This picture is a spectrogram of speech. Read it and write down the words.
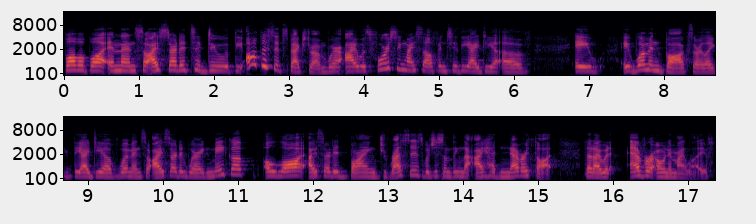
blah blah blah and then so i started to do the opposite spectrum where i was forcing myself into the idea of a a woman box or like the idea of women so i started wearing makeup a lot i started buying dresses which is something that i had never thought that i would ever own in my life.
